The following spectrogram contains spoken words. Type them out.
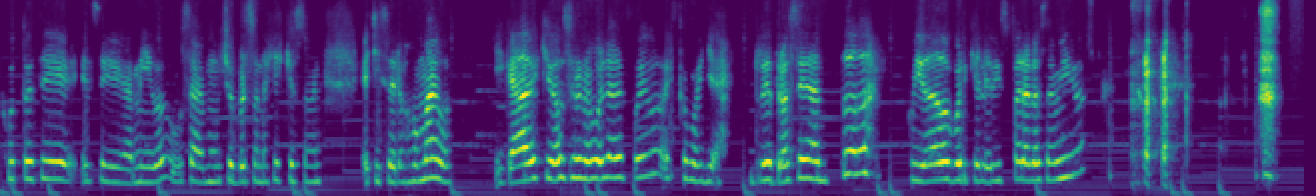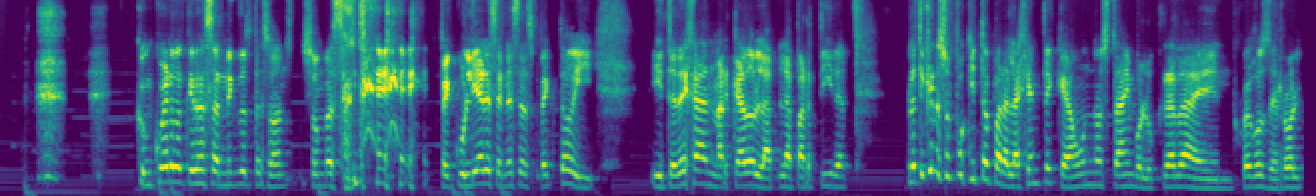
justo ese, ese amigo usa muchos personajes que son hechiceros o magos. Y cada vez que va a usar una bola de fuego es como ya, retrocedan todos, cuidado porque le dispara a los amigos. Concuerdo que esas anécdotas son, son bastante peculiares en ese aspecto y, te dejan marcado la, la partida. Platícanos un poquito para la gente que aún no está involucrada en juegos de rol.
